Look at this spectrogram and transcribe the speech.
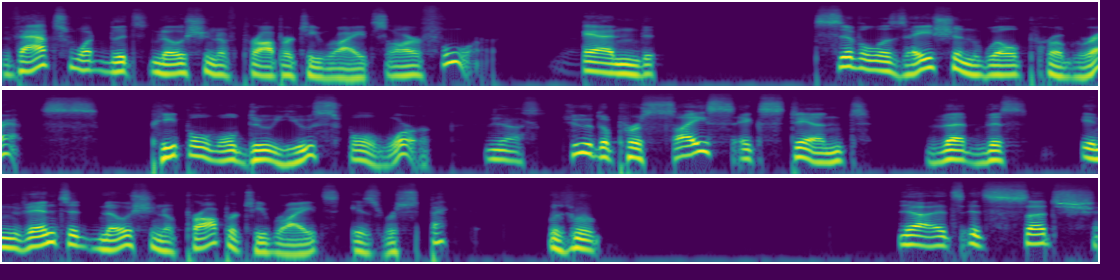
that's what this notion of property rights are for. And civilization will progress. People will do useful work Yes. to the precise extent that this invented notion of property rights is respected. Yeah, it's it's such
